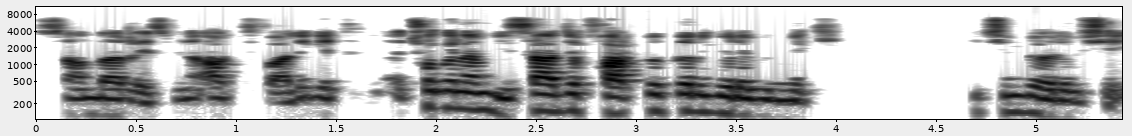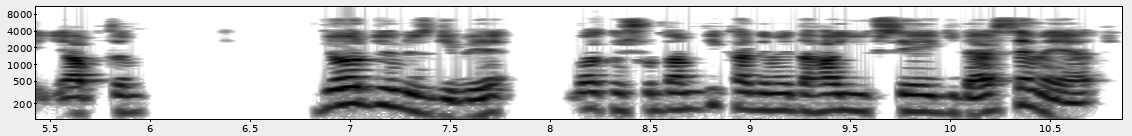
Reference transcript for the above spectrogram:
Sandal resmini aktif hale getirdim. Yani çok önemli değil. Sadece farklılıkları görebilmek için böyle bir şey yaptım. Gördüğünüz gibi bakın şuradan bir kademe daha yükseğe gidersem eğer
